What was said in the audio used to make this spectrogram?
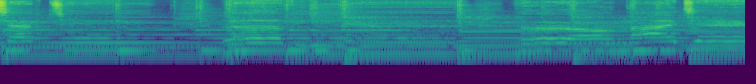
accepting love ever all my days.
